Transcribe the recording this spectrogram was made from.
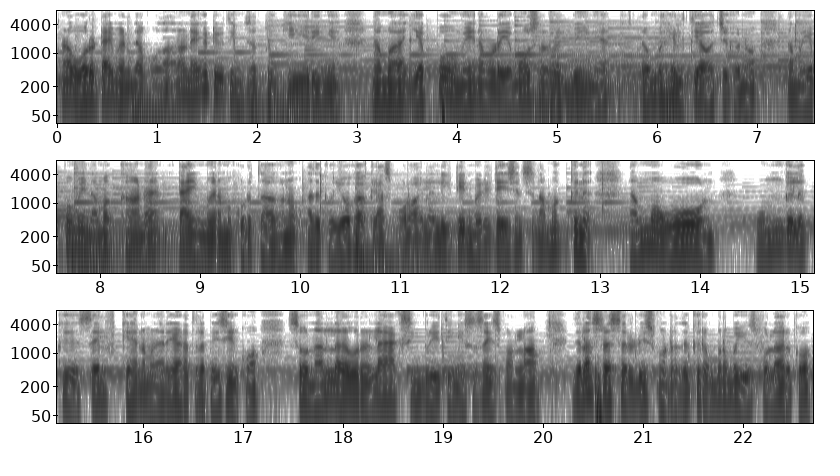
ஆனால் ஒரு டைம் இருந்தால் போதும். அதனால் நெகட்டிவ் திங்ஸை தூக்கி எறிங்க. நம்ம எப்போவுமே நம்மளுடைய எமோஷனல் வெல்பீயிங்கை ரொம்ப ஹெல்த்தியாக வச்சுக்கணும். நம்ம எப்போவுமே நமக்கான டைமு நம்ம கொடுத்தாகணும். அதுக்கு யோகா கிளாஸ் போகலாம் இல்லை லிட்டின் மெடிடேஷன்ஸ் நமக்குன்னு. நம்ம ஓன் உங்களுக்கு செல்ஃப் கேர் நம்ம நிறைய இடத்துல பேசியிருக்கோம். ஸோ நல்ல ஒரு ரிலாக்ஸிங் ப்ரீத்திங் எக்ஸசைஸ் பண்ணலாம். இதெல்லாம் ஸ்ட்ரெஸ்ஸை ரிடியூஸ் பண்ணுறதுக்கு ரொம்ப ரொம்ப யூஸ்ஃபுல்லாக இருக்கும்.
